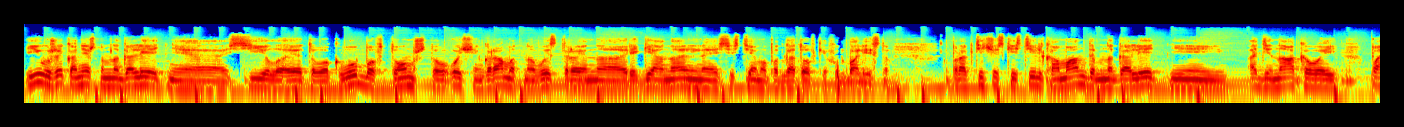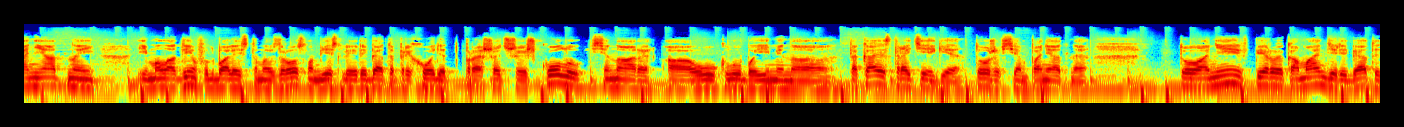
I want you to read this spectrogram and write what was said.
И уже, конечно, многолетняя сила этого клуба в том, что очень грамотно выстроена региональная система подготовки футболистов. Практически стиль команды многолетний, одинаковый, понятный и молодым футболистам, и взрослым. Если ребята приходят, прошедшие школу Синары, а у клуба именно такая стратегия, тоже всем понятная, то они в первой команде, ребята,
